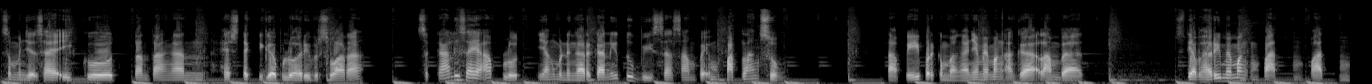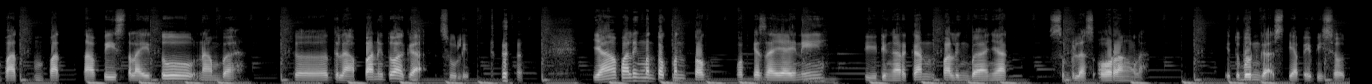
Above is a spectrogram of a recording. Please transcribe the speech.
semenjak saya ikut tantangan hashtag 30 hari bersuara sekali saya upload yang mendengarkan itu bisa sampai 4 langsung. Tapi perkembangannya memang agak lambat. Setiap hari memang 4 4 4 4 tapi setelah itu nambah ke 8 itu agak sulit. Ya paling mentok-mentok podcast saya ini didengarkan paling banyak 11 orang lah. Itu pun nggak setiap episode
